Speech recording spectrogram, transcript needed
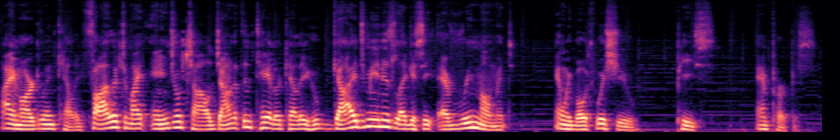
I am Arglen Kelly, father to my angel child, Jonathan Taylor Kelly, who guides me in his legacy every moment, and we both wish you peace and purpose.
